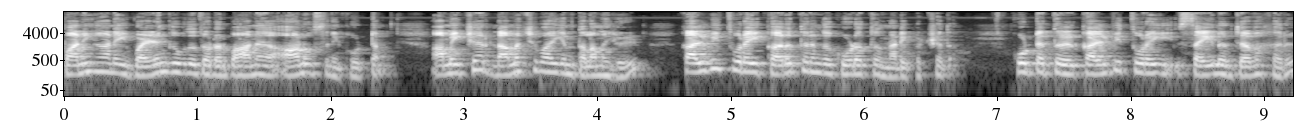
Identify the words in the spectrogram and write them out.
பணியாணை வழங்குவது தொடர்பான ஆலோசனைக் கூட்டம் அமைச்சர் நமச்சிவாயம் தலைமையில் கல்வித்துறை கருத்தரங்க கூடத்தில் நடைபெற்றது. கூட்டத்தில் கல்வித்துறை செயலர் ஜவஹர்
